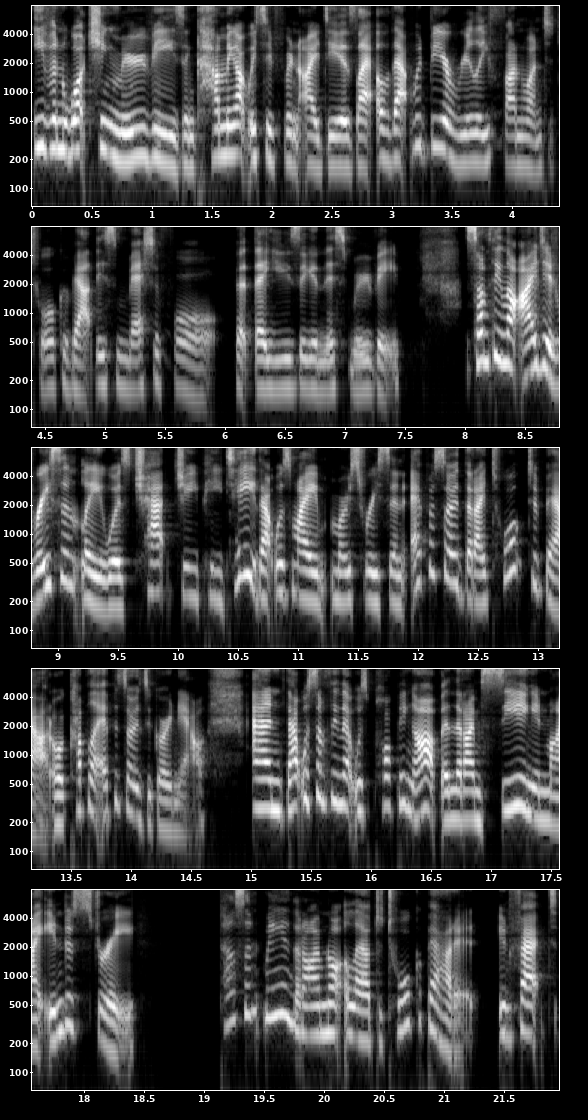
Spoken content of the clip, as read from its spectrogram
even watching movies and coming up with different ideas like, oh, that would be a really fun one to talk about this metaphor that they're using in this movie. Something that I did recently was Chat GPT. That was my most recent episode that I talked about, or a couple of episodes ago now. And that was something that was popping up and that I'm seeing in my industry. Doesn't mean that I'm not allowed to talk about it. In fact,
